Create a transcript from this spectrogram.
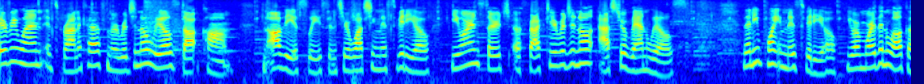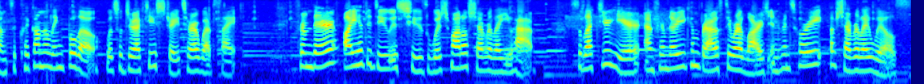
everyone, it's Veronica from OriginalWheels.com. And obviously, since you're watching this video, you are in search of factory original Astro Van wheels. At any point in this video, you are more than welcome to click on the link below, which will direct you straight to our website. From there, all you have to do is choose which model Chevrolet you have. Select your year, and from there you can browse through our large inventory of Chevrolet wheels.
